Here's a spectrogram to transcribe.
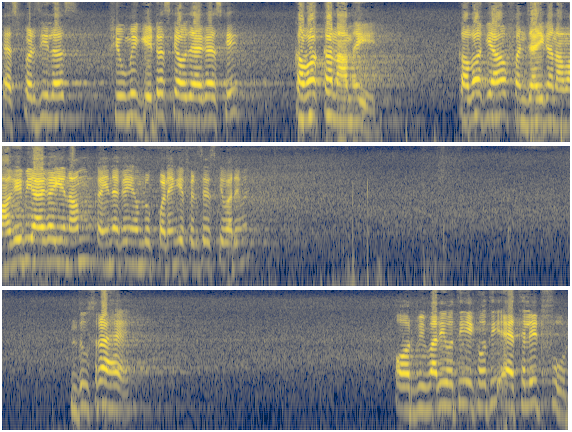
एस्परजिलस फ्यूमिगेटस क्या हो जाएगा इसके? कवक का नाम है ये। कवक या फंजाई का नाम। आगे भी आएगा ये नाम, कहीं ना कहीं हम लोग पढ़ेंगे फिर से इसके बारे में। दूसरा है, और बीमारी होती है एक होती है athlete foot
